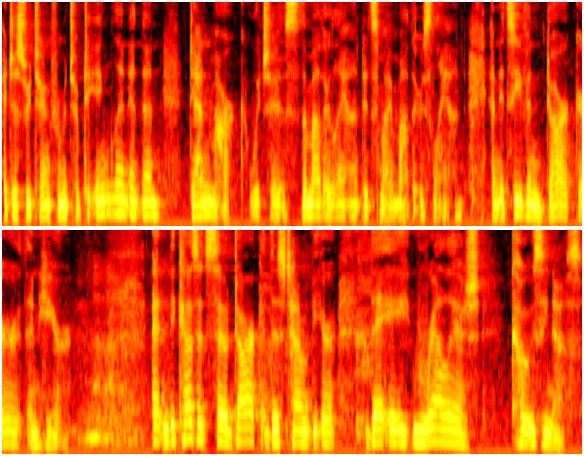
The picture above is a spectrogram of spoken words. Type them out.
I just returned from a trip to England and then Denmark, which is the motherland. It's my mother's land, and it's even darker than here. And because it's so dark at this time of year, they relish coziness.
